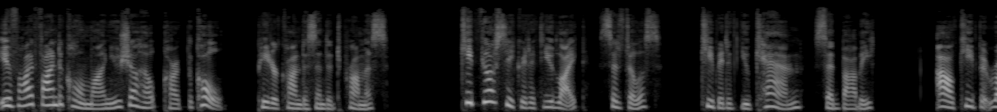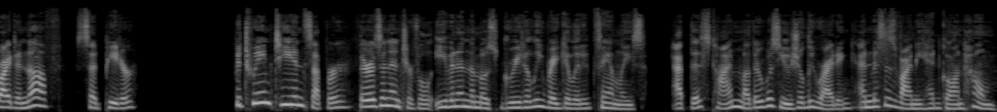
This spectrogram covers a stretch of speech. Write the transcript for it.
If I find a coal mine, you shall help cart the coal, Peter condescended to promise. Keep your secret if you like, said Phyllis. Keep it if you can, said Bobbie. I'll keep it right enough, said Peter. Between tea and supper, there is an interval even in the most greedily regulated families. At this time, Mother was usually writing, and Mrs. Viney had gone home.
